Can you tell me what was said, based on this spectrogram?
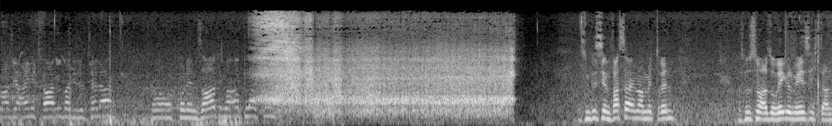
quasi eingetragen über diese Teller. Kann man auch Kondensat immer ablassen. Ist ein bisschen Wasser immer mit drin. Das müssen wir also regelmäßig dann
